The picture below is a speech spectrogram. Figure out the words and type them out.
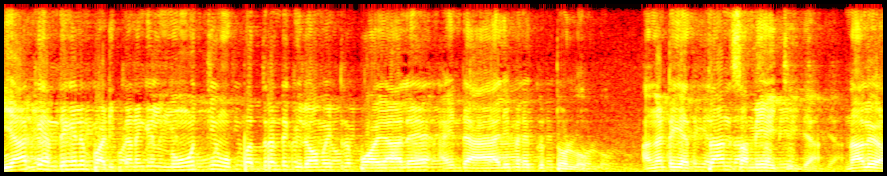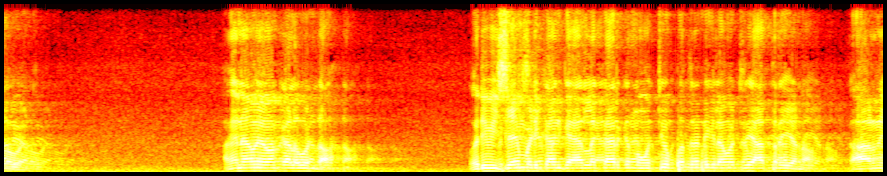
ഇയാൾക്ക് എന്തെങ്കിലും പഠിക്കണമെങ്കിൽ നൂറ്റി മുപ്പത്തിരണ്ട് കിലോമീറ്റർ പോയാലേ അതിന്റെ ആലിമിനെ കിട്ടുള്ളൂ. അങ്ങോട്ട് എത്താൻ സമയമായിട്ടില്ല എന്നാലും ഇളവുണ്ട്. അങ്ങനെ നമുക്ക് ഇളവുണ്ടോ? ഒരു വിഷയം പഠിക്കാൻ കേരളക്കാർക്ക് നൂറ്റി മുപ്പത്തിരണ്ട് കിലോമീറ്റർ യാത്ര ചെയ്യണം. കാരണം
